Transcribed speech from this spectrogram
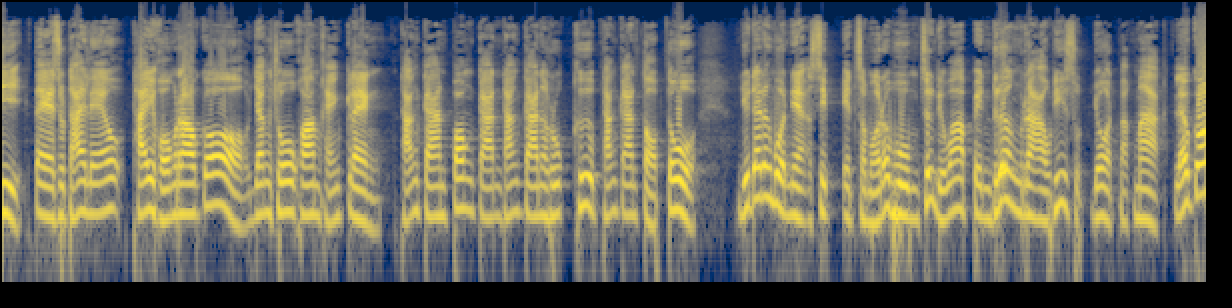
ที่ แต่สุดท้ายแล้วไทยของเราก็ยังโชว์ความแข็งแกร่ง ทั้งการป้องกันทั้งการรุกคืบ ทั้งการตอบโต้ยึดได้ทั้งหมดเนี่ย 11 สมรภูมิ ซึ่งถือว่าเป็นเรื่องราวที่สุดยอดมาก ๆ แล้วก็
